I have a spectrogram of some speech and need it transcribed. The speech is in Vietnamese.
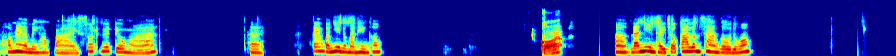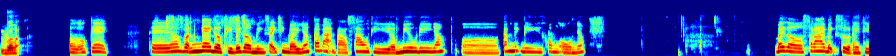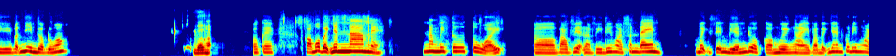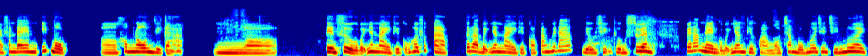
Hôm nay là mình học bài xuất huyết tiêu hóa. Đây. Các em có nhìn được màn hình không? Có. À, đã nhìn thấy chỗ ca lâm sàng rồi đúng không? Vâng ạ. Ừ ok. Thế vẫn nghe được thì bây giờ mình sẽ trình bày nhé. Các bạn vào sau thì ờ, mute đi nhá. Ờ, tắt mic đi không ồn nhá. Bây giờ slide bệnh sử này thì vẫn nhìn được đúng không? Vâng ạ. Ok. Có một bệnh nhân nam này, 54 tuổi, uh, vào viện là vì đi ngoài phân đen. Bệnh diễn biến được ờ, uh, 10 ngày và bệnh nhân cứ đi ngoài phân đen ít một, uh, không nôn gì cả. uh, tiền sử của bệnh nhân này thì cũng hơi phức tạp, tức là bệnh nhân này thì có tăng huyết áp, điều trị thường xuyên. Huyết áp nền của bệnh nhân thì khoảng 140 trên 90.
